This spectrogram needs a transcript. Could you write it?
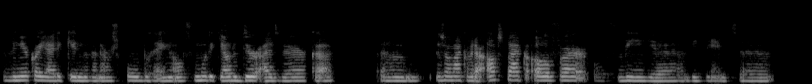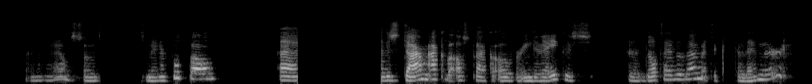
Wanneer kan jij de kinderen naar school brengen? Of moet ik jou de deur uitwerken? Um, zo maken we daar afspraken over. Of wie, uh, wie neemt ons zo'n mee naar voetbal. dus daar maken we afspraken over in de week. Dus dat hebben we met de kalender.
